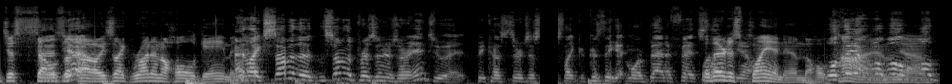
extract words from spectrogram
just sells. And, yeah. Oh, he's like running a whole game. And it. like some of the some of the prisoners are into it because they're just like because they get more benefits. well, like, they're just you know, playing him the whole Well, they, time. well, well, yeah. well,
